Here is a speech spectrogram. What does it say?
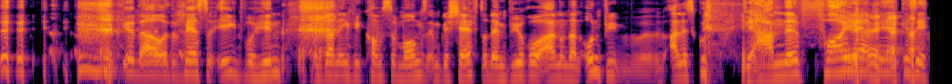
genau, und dann fährst du irgendwo hin und dann irgendwie kommst du morgens im Geschäft oder im Büro an und dann, und wie, alles gut. Wir haben eine Feuerwehr gesehen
